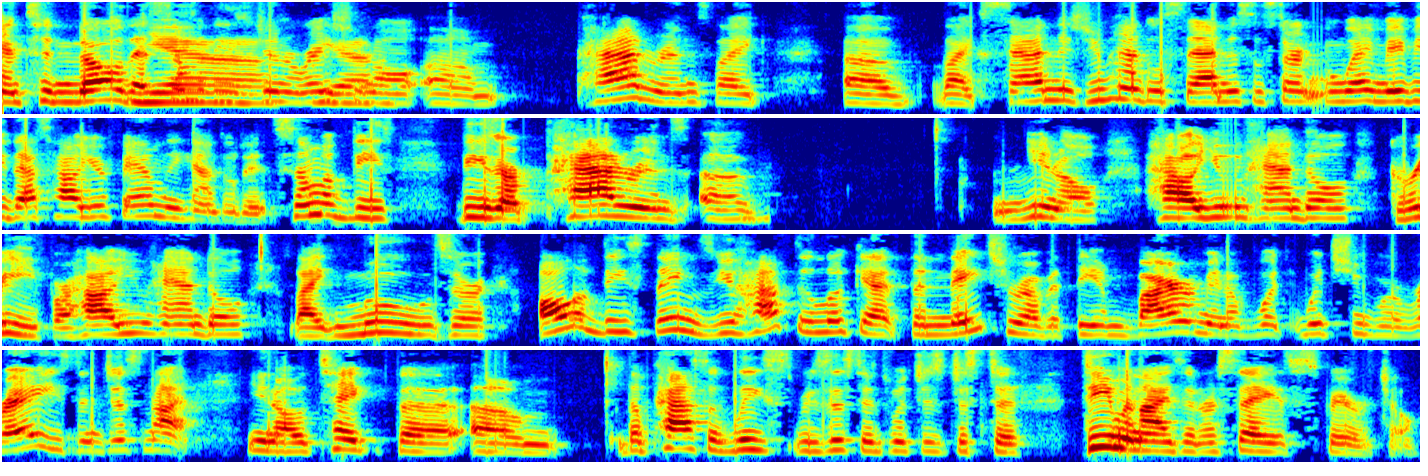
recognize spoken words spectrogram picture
and to know that Yeah, some of these yeah. generational um patterns like uh, like sadness you handle sadness a certain way maybe that's how your family handled it. Some of these these are patterns of you know how you handle grief or how you handle like moods or all of these things. You have to look at the nature of it the environment of what which you were raised and just not you know take the um the passive least resistance which is just to demonize it or say it's spiritual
